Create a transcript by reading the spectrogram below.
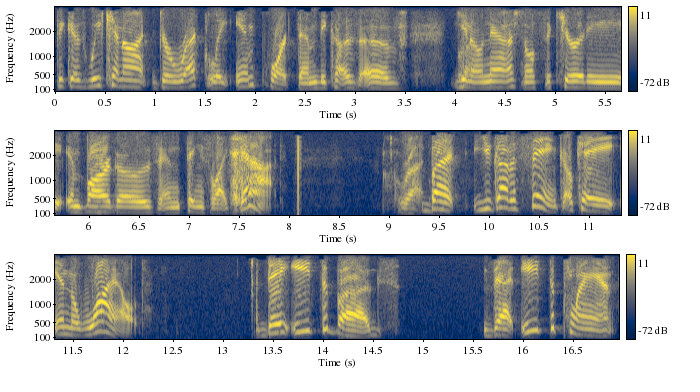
because we cannot directly import them because of you Right. know national security embargoes and things like that. Right. But you got to think, okay, in the wild, they eat the bugs that eat the plants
